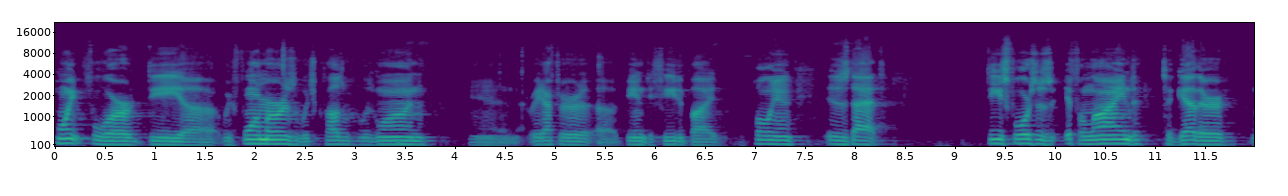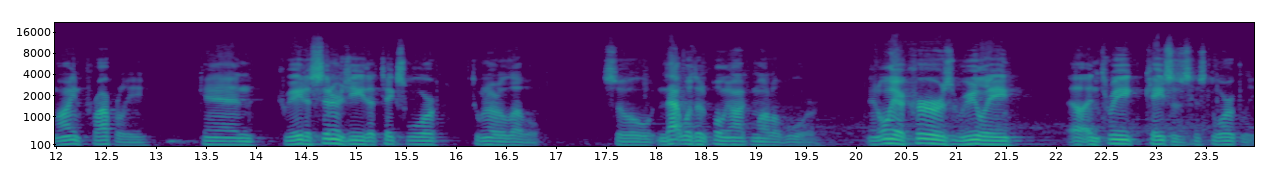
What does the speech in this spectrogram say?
point for the uh, reformers, which Clausewitz was one, and right after uh, being defeated by Napoleon, is that these forces, if aligned together, aligned properly, can create a synergy that takes war to another level. So that was the Napoleonic model of war. And only occurs really uh, in three cases historically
